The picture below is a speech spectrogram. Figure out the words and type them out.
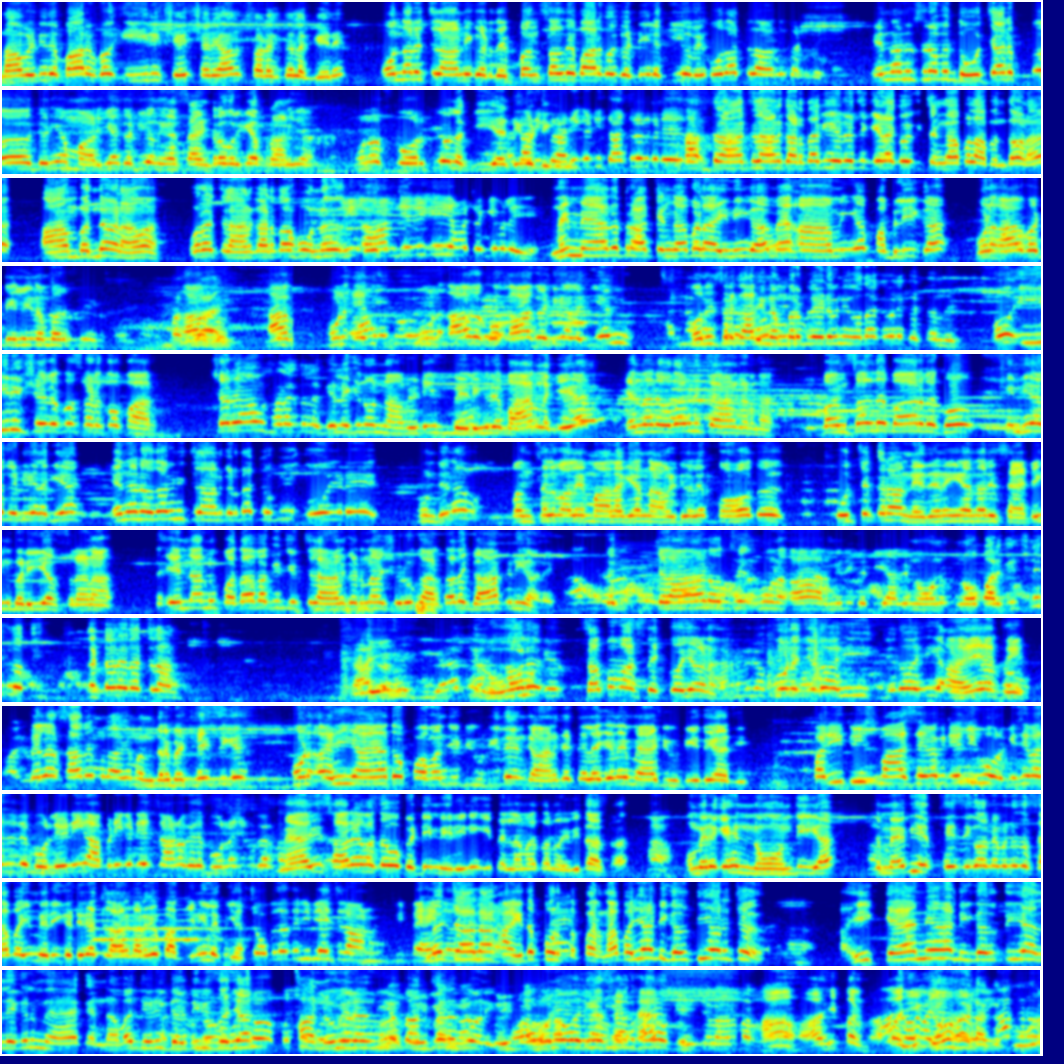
ਨਾਵਲਟੀ ਦੇ ਬਾਹਰ ਵੇਖੋ ਈ ਰਿਕਸ਼ੇ ਸ਼ਰਿਆਮ ਸੜਕ ਤੇ ਲੱਗੇ ਨੇ। ਉਹਨਾਂ ਦੇ ਚਲਾਨ ਨਹੀਂ ਕੱਟਦੇ ਬੰਸਲ ਦੇ ਬਾਹਰ ਕੋਈ ਗੱਡੀ ਲੱਗੀ ਹੋਵੇ, ਉਹਦਾ ਚਲਾਨ ਨਹੀਂ ਕੱਟਦੇ ਇਹਨਾਂ ਨੂੰ ਸਿਰਫ ਦੋ ਚਾਰ ਜਿਹੜੀਆਂ ਮਾੜੀਆਂ ਗੱਡੀਆਂ ਹੁੰਦੀਆਂ, ਸੈਂਟਰ ਵਰਗੀਆਂ ਪੁਰਾਣੀਆਂ ਹੁਣ ਉਹ ਸਕੋਰਪੀਓ ਲੱਗੀ ਐ ਸਾਡੀ ਵੱਡੀ ਪੁਰਾਣੀ ਗੱਡੀ ਤਾਂ ਚਲਾਨ ਕੱਢੇ ਹਾਂ, ਤਾਂ ਚਲਾਨ ਕਰਦਾ ਕਿ ਇਹਦੇ ਚ ਕਿਹੜਾ ਕੋਈ ਚੰਗਾ ਭਲਾ ਬੰਦਾ ਹੋਣਾ ਆਮ ਬੰਦਾ ਹੋਣਾ ਵਾ ਉਹਦਾ ਚਲਾਨ ਕੱਟਦਾ ਹੁਣ। ਤੁਸੀਂ ਆਮ ਜੇ ਕਿ ਜਾਂ ਚੰਗੇ ਭਲੇ ਜੇ? ਨਹੀਂ ਮੈਂ ਤਾਂ ਭਰਾ ਚੰਗਾ ਭਲਾ ਹੀ ਨਹੀਂਗਾ ਮੈਂ ਆਮ ਹੀ ਆ ਪਬਲਿਕ ਆ। ਹੁਣ ਆਹ ਕੋ ਦਿੱਲੀ ਨੰਬਰ ਆਹ ਆਹ ਹੁਣ ਇਹ- ਹੁਣ ਆਹ ਵੇਖੋ ਆਹ ਗੱਡੀਆਂ ਲੱਗੀਆਂ ਨਹੀਂ ਉਹਦੀ ਸਰਕਾਰੀ ਨੰਬਰ ਪਲੇਟ ਵੀ ਨਹੀਂ ਉਹਦਾ ਕਿਉਂ ਨਹੀਂ ਕੱਟਣ ਦੇ? ਉਹ ਈ ਰਿਕਸ਼ੇ ਵੇਖੋ ਸੜਕੋਂ ਪਾਰ। ਸ਼ਰਿਆਮ ਸੜਕ ਤੇ ਲੱਗੇ, ਲੇਕਿਨ ਉਹ ਨਾਵਲਟੀ ਬਿਲਡਿੰਗ ਦੇ ਬਾਹਰ ਲੱਗੇ ਆ। ਇਹਨਾਂ ਨੇ ਉਹਦਾ ਵੀ ਨਹੀਂ ਚਲਾਨ ਕਰਨਾ। ਬੰਸਲ ਦੇ ਬਾਹਰ ਵੇਖੋ, ਕਿੰਨੀਆਂ ਗੱਡੀਆਂ ਲੱਗੀਆਂ। ਇਹਨਾਂ ਨੇ ਉਹਦਾ ਵੀ ਨਹੀਂ ਚਲਾਨ ਕਰਦਾ ਕਿਉਂਕਿ ਉਹ ਜਿਹੜੇ ਹੁੰਦੇ ਨਾ ਬੰਸਲ ਵਾਲੇ ਮਾਲ ਆ ਗਿਆ ਨਾਵਲਟੀ ਵਾਲੇ, ਬਹੁਤ ਉੱਚ ਘਰਾਣੇ ਦੇ ਨੇ ਇਹਨਾਂ ਦੀ ਸੈਟਿੰਗ ਬੜੀ ਅਫਸਰਾਂ ਨਾਲ। ਤੇ ਇਹਨਾਂ ਨੂੰ ਪਤਾ ਵਾ ਕਿ ਜੇ ਚਲਾਨ ਕੱਢਣਾ ਸ਼ੁਰੂ ਕਰਤਾ ਤੇ ਗਾਹਕ ਨਹੀਂ ਆਣੇ ਤੇ ਚਲਾਨ ਉੱਥੇ, ਹੁਣ ਆਰਮੀ ਦੀ ਗੱਡੀ ਆ ਕੇ ਨੋ ਨੋ ਪਾਰਕਿੰਗ ਚ ਨਹੀਂ ਖਲੋਤੀ? ਕੱਟਣ ਇਹਦਾ ਚਲਾਨ। ਰੂਲ ਸਭ ਵਾਸਤੇ ਇੱਕੋ ਜਿਹਾ ਹੋਣਾ। ਹੁਣ ਜਦੋਂ ਅਸੀਂ ਜਦੋਂ ਅਸੀਂ ਆਏ ਆ ਇੱਥੇ ਪਹਿਲਾਂ ਸਾਰੇ ਮੁਲਾਜ਼ਮ ਅੰਦਰ ਬੈਠੇ ਹੀ ਸੀਗੇ। ਹੁਣ ਅਸੀਂ ਆਏ ਆ ਤਾਂ ਪਵਨ ਜੀ ਡਿਊਟੀ ਤੇ ਜਾਣ ਕੇ ਚਲੇ ਗਏ ਨੇ ਮੈਂ ਡਿਊਟੀ ਤੇ ਆ ਜੀ। ਭਾਜੀ ਤੁਸੀਂ ਸਮਾਜ ਸੇਵਕ ਜੇ ਤੁਸੀਂ ਹੋਰ ਕਿਸੇ ਵਾਸਤੇ ਤੇ ਬੋਲੇ ਨਹੀਂ ਆਪਣੀ ਗੱਡੀ ਚਲਾਣ ਹੋ ਕੇ ਤੇ ਬੋਲਣਾ ਸ਼ੁਰੂ ਕਰਤਾ। ਮੈਂ ਜੀ ਸਾਰਿਆਂ ਵਾਸਤੇ ਉਹ ਗੱਡੀ ਮੇਰੀ ਨਹੀਂ ਗਈ ਪਹਿਲਾਂ ਮੈਂ ਤੁਹਾਨੂੰ ਇਹ ਵੀ ਦੱਸਦਾ। ਹਾਂ। ਉਹ ਮੇਰੇ ਕਿਸੇ ਨੋਨ ਦੀ ਆ ਤੇ ਮੈਂ ਵੀ ਇੱਥੇ ਸੀਗਾ ਉਹਨੇ ਮੈਨੂੰ ਦੱਸਿਆ ਭਾਈ ਮੇਰੀ ਗੱਡੀ ਦਾ ਚਲਾਨ ਕੱਢ ਕੇ ਬਾਕੀ ਨਹੀਂ ਲੱਗੀਆਂ। ਚੁੱਪ ਤਾਂ ਨਹੀਂ ਜੇ ਚਲਾਣ ਵੀ ਪੈਸੇ ਮੈਂ ਚੱਲ ਆਈ ਤਾਂ ਭਰਨਾ ਭਾਈ ਸਾਡੀ ਗਲਤੀ ਆ ਉਹਦੇ ਚ। ਅਸੀਂ ਕਹਿੰਦੇ ਸਾਡੀ ਗਲਤੀ ਆ ਲੇਕਿਨ ਮੈਂ ਕਹਿੰਦਾ ਵਾ ਜਿਹੜੀ ਗਲਤੀ ਦੀ ਸਜ਼ਾ ਸਾਨੂੰ। ਮਿਲਦੀ ਆ ਬਾਕੀਆਂ ਨੂੰ ਕਿਉਂ ਨਹੀਂ? ਉਹਨਾਂ ਵਧੀਆ ਸਭ ਹਾਂ ਹਾਂ ਅਸੀਂ ਭਰਨਾ। ਭਾਜੀ ਕਿਉਂ ਸਾਡਾ ਕਸੂਰ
